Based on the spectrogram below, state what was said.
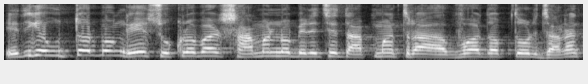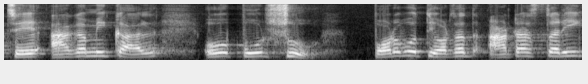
এদিকে উত্তরবঙ্গে শুক্রবার সামান্য বেড়েছে তাপমাত্রা, আবহাওয়া দপ্তর জানাচ্ছে, আগামীকাল ও পরশু পরবর্তী অর্থাৎ আঠাশ তারিখ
